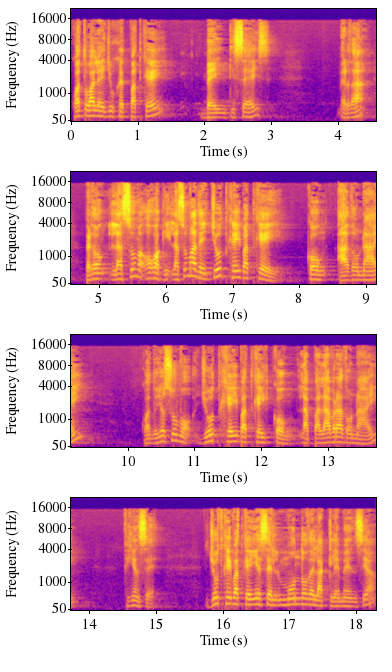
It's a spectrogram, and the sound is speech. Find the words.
¿cuánto vale Yud Hei Bat Hei? 26, ¿verdad? Perdón, la suma, ojo aquí, la suma de Yud Hei Bat Hei con Adonai, cuando yo sumo Yud Hei Bat Hei con la palabra Adonai, fíjense, Yud Hei Bat Hei es el mundo de la clemencia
